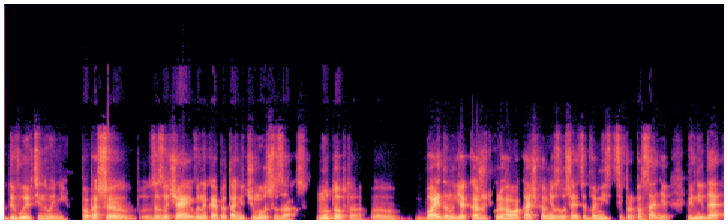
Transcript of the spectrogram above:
дивує в цій новині? По-перше, зазвичай виникає питання, чому лише зараз. Ну тобто, е, Байден, як кажуть, кульгава качка, в нього залишається два місяці при посаді. Він йде,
